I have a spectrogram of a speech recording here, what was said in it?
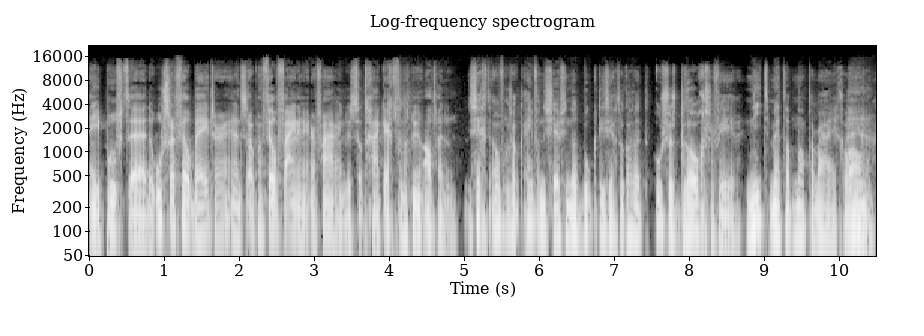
En je proeft uh, de oester veel beter. En het is ook een veel fijnere ervaring. Dus dat ga ik echt vanaf nu altijd doen. Je zegt overigens ook een van de chefs in dat boek. Die zegt ook altijd oesters droog serveren. Niet met dat nat erbij. Gewoon Ja,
